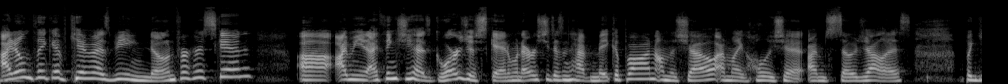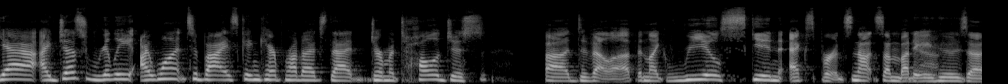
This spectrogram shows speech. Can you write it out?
I don't think of Kim as being known for her skin. Uh, I mean, I think she has gorgeous skin. Whenever she doesn't have makeup on on the show, I'm like, holy shit, I'm so jealous. But yeah, I just really I want to buy skincare products that dermatologists uh, develop and like real skin experts, not somebody who's uh,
